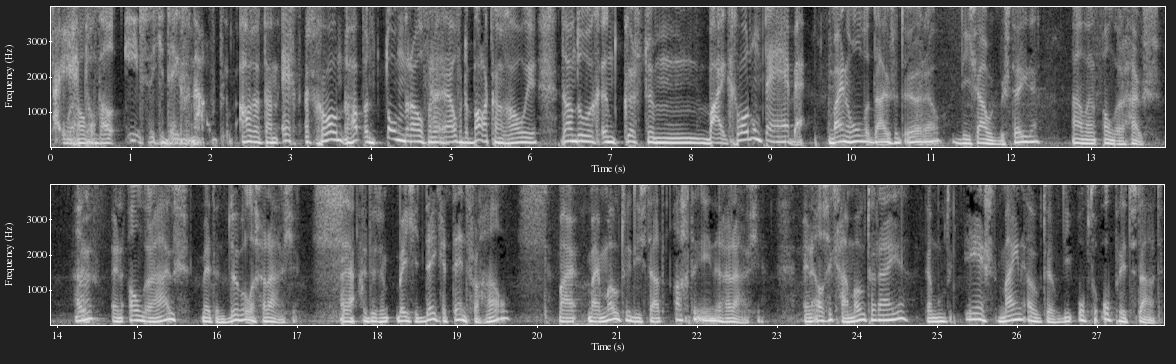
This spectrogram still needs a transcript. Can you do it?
Ja, je hebt toch wel iets dat je denkt van nou, als het dan echt, als gewoon hap een ton erover over de balk kan gooien, dan doe ik een custom bike gewoon om te hebben. Mijn 100.000 euro, die zou ik besteden aan een ander huis. Een ander huis met een dubbele garage. Ja. Het is een beetje een decadent verhaal. Maar mijn motor die staat achter in de garage. En als ik ga motorrijden, dan moet eerst mijn auto die op de oprit staat,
